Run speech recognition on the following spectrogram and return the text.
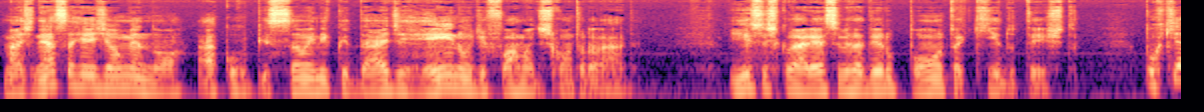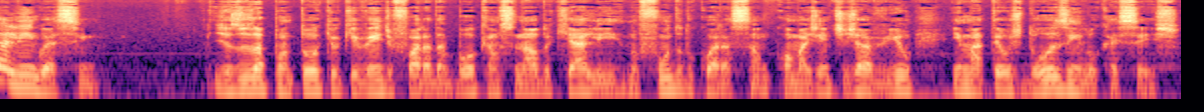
mas nessa região menor, a corrupção e a iniquidade reinam de forma descontrolada. E isso esclarece o verdadeiro ponto aqui do texto. Por que a língua é assim? Jesus apontou que o que vem de fora da boca é um sinal do que há ali, no fundo do coração, como a gente já viu em Mateus 12 e em Lucas 6.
